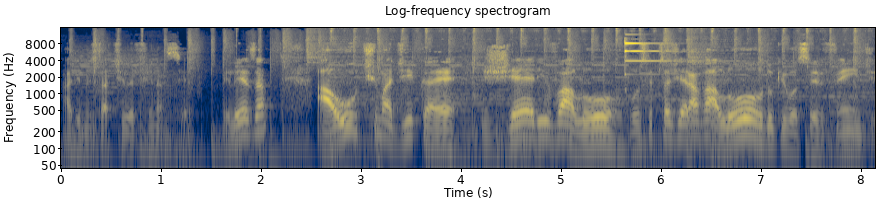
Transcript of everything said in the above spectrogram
administrativa e financeira. Beleza? A última dica é gere valor. Você precisa gerar valor do que você vende.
